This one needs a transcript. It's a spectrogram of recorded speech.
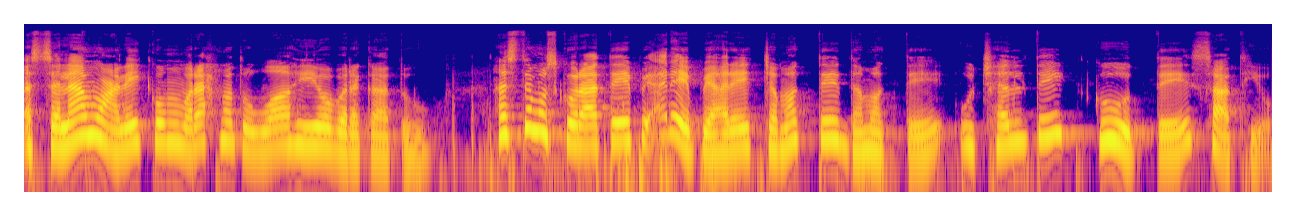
السلام علیکم ورحمۃ اللہ وبرکاتہ۔ ہنستے مسکراتے، پیارے پیارے، چمکتے، دھمکتے، اچھلتے، کودتے ساتھیوں،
